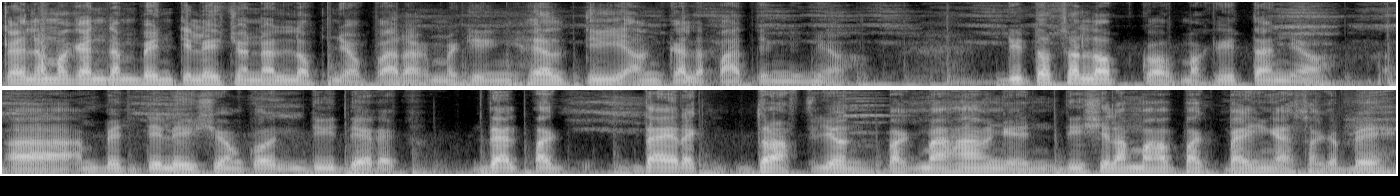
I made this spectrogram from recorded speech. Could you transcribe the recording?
Kailan magandang ventilation ng loft nyo para maging healthy ang kalapate ninyo. Dito sa loft ko, makita nyo, ah, ang ventilation ko hindi direct. Dahil pag direct draft yon pag mahangin, hindi sila makapagpahinga sa gabi.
